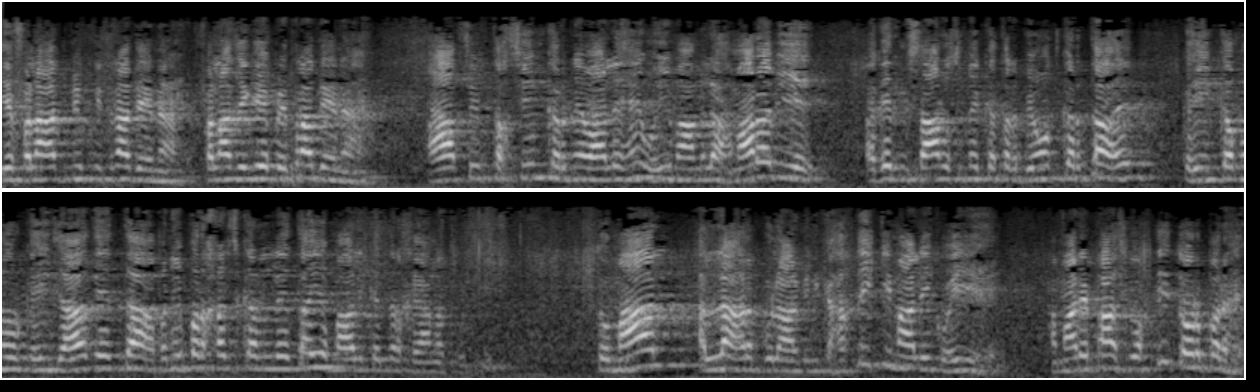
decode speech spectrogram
یہ فلاں آدمی کو اتنا دینا ہے، فلاں جگہ پہ اتنا دینا ہے۔ آپ صرف تقسیم کرنے والے ہیں، وہی معاملہ ہمارا بھی ہے۔ اگر انسان اس میں قطر بیوت کرتا ہے، کہیں کم اور کہیں زیادہ دیتا، اپنے پر خرچ کر لیتا ہے یہ مال کے اندر خیانت ہوتی ہے۔ تو مال اللہ رب العالمین کا حقیقی مالک وہی ہے۔ ہمارے پاس وقتی طور پر ہے۔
